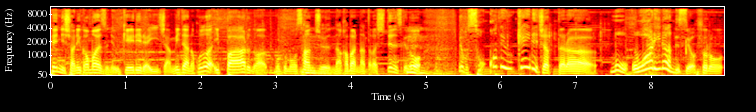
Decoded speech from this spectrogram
変に車に構えずに受け入れりゃいいじゃん、みたいなことはいっぱいあるのは、僕も30半ばになったから知ってるんですけど、でもそこで受け入れちゃったら、もう終わりなんですよ、その、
